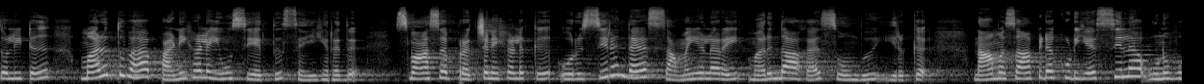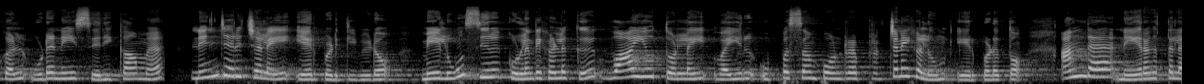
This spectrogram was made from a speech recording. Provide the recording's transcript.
சொல்லிட்டு மருத்துவ பணிகளையும் சேர்த்து செய்கிறது. சுவாச பிரச்சனைகளுக்கு ஒரு சிறந்த சமையலறை மருந்தாக சோம்பு இருக்குது நாம் சாப்பிடக்கூடிய சில உணவுகள் உடனே செரிக்காமல் நெஞ்செரிச்சலை ஏற்படுத்திவிடும். மேலும் சிறு குழந்தைகளுக்கு வாயு தொல்லை வயிறு உப்பசம் போன்ற பிரச்சனைகளும் ஏற்படுத்தும். அந்த நேரத்தில்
